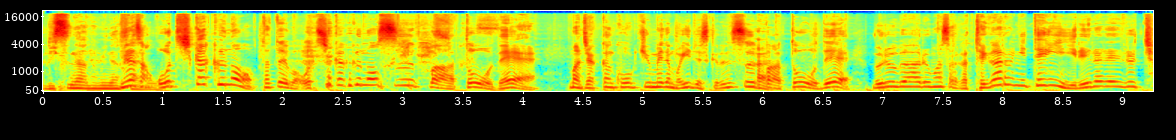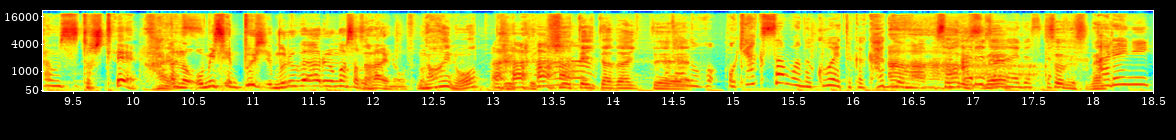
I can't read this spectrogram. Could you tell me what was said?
リスナーの皆さん皆さんお近くの例えばお近くのスーパー等でまあ、若干高級めでもいいですけどねスーパー等でブルガールマサラが手軽に手に入れられるチャンスとして、はい、あのお店にプッシュブルガールマサラないの？ないの？って言って聞いていただいて。あのお客様の声とか書くのあるじゃないですか。そうですね、あれに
